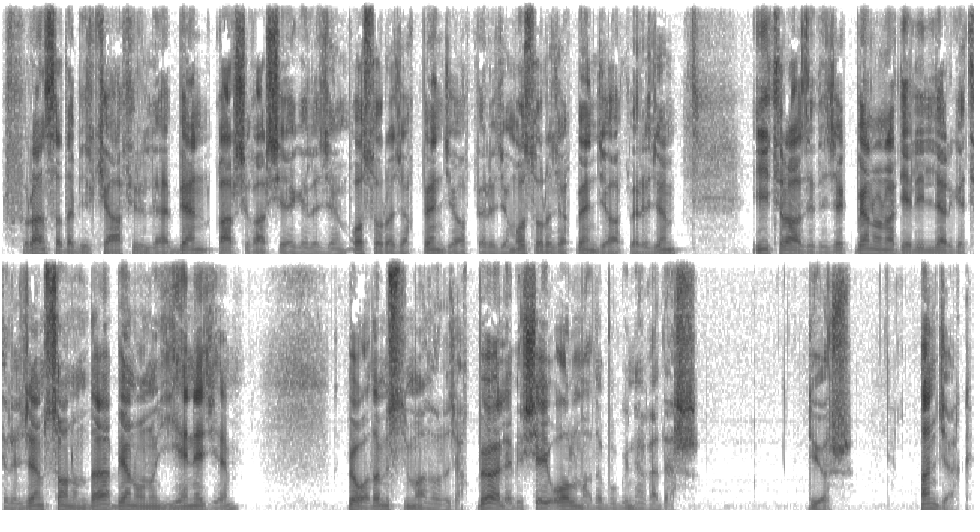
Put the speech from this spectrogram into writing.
Fransa'da bir kafirle ben karşı karşıya geleceğim. O soracak ben cevap vereceğim. O soracak ben cevap vereceğim. İtiraz edecek. Ben ona deliller getireceğim. Sonunda ben onu yeneceğim. Ve o da Müslüman olacak. Böyle bir şey olmadı bugüne kadar. Diyor. Ancak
